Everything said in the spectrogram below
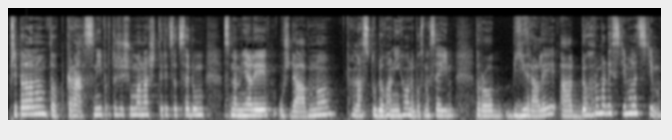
Připadalo nám to krásný, protože Schumana 47 jsme měli už dávno nastudovanýho, nebo jsme se jim probírali a dohromady s tímhle s tím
